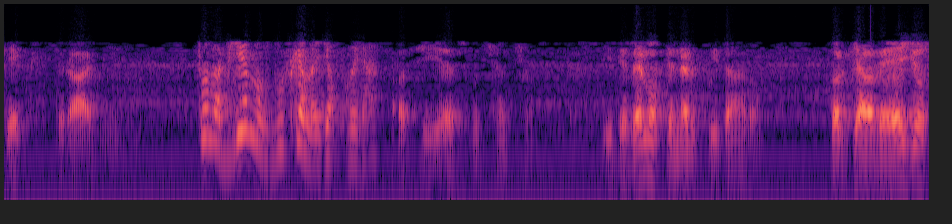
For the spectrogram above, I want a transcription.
Qué extraño. Todavía nos buscan allá afuera. Así es, muchacho. Y debemos tener cuidado. Porque a de ellos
